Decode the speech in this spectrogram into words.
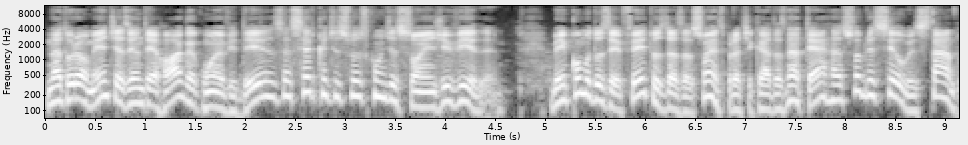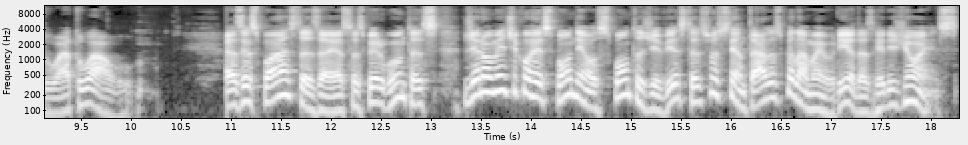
naturalmente as interroga com avidez acerca de suas condições de vida, bem como dos efeitos das ações praticadas na Terra sobre seu estado atual. As respostas a essas perguntas geralmente correspondem aos pontos de vista sustentados pela maioria das religiões,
